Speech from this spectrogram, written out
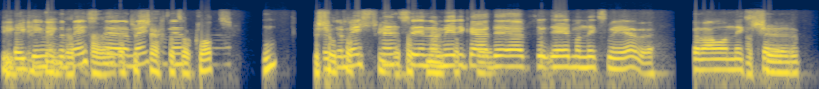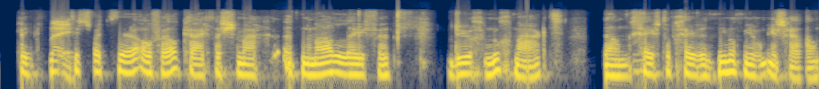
Ik, Ik denk dat de dat, meeste, eh, meeste zegt dat wel mensen- klopt. De meeste mensen in Amerika dat, eh, die, die helemaal niks meer hebben. Kan allemaal niks Als eh, je, kijk, Nee. het is wat je overal krijgt. Als je maar het normale leven duur genoeg maakt, dan geeft op een gegeven moment niemand meer om Israël.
